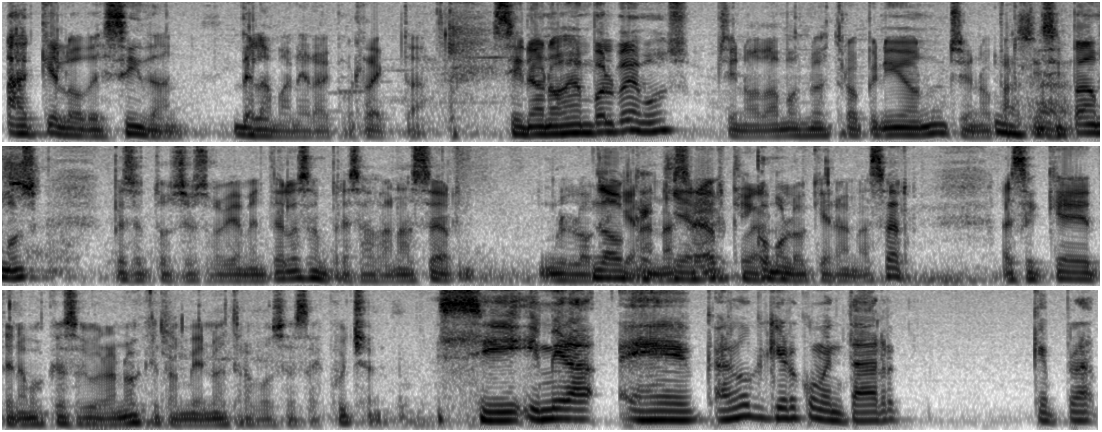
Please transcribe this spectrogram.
a que lo decidan de la manera correcta. Si no nos envolvemos, si no damos nuestra opinión, si no participamos, pues entonces obviamente las empresas van a hacer lo que Lo que quieran hacer claro. como lo quieran hacer. Así que tenemos que asegurarnos que también nuestras voces se escuchen. Sí, y mira, eh, algo que quiero comentar, que pre-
